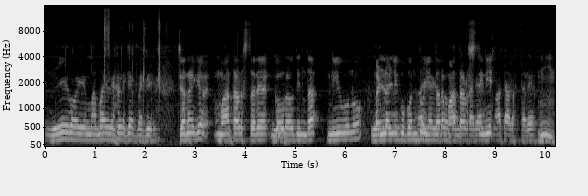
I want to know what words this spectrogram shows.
ನೀವು ಮೊಬೈಲ್ ಬರ್ರಿ. ಚೆನ್ನಾಗಿ ಮಾತಾಡಿಸ್ತಾರೆ ಗೌರವದಿಂದ. ನೀವು ಹಳ್ಳಹಳ್ಳಿಗೂ ಬಂದು ಈ ತರ ಮಾತಾಡಿಸ್ತೀನಿ. ಮಾತಾಡಿಸ್ತಾರೆ. ಹ್ಮ್.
